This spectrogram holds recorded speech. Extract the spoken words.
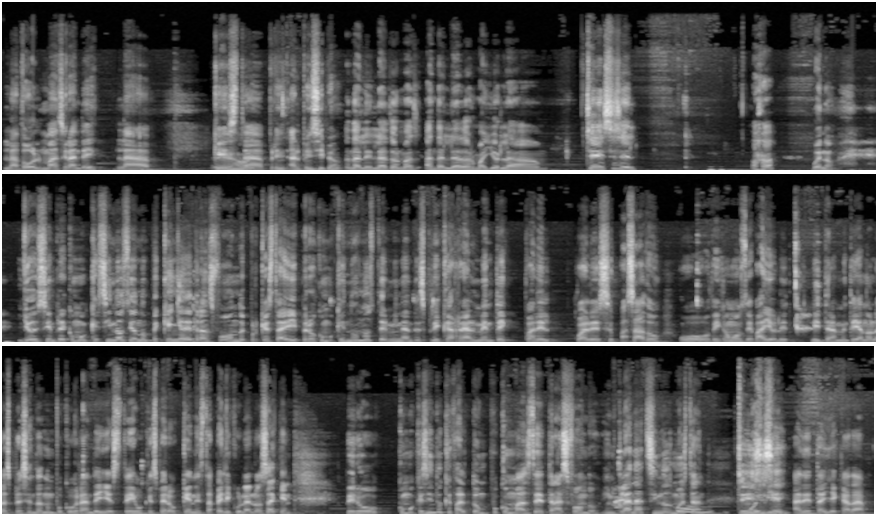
la doll más grande, la que está pri- al principio. Ándale, la dor más, ándale, la dor mayor, la... Sí, sí, es él. Ajá. Bueno, yo siempre como que sí nos dieron un pequeño de trasfondo y por qué está ahí, pero como que no nos terminan de explicar realmente cuál, el- cuál es su pasado o digamos de Violet. Literalmente ya nos las presentan un poco grande y este, o que espero que en esta película lo saquen. Pero como que siento que faltó un poco más de trasfondo. En Clanat sí nos muestran Oh, sí, muy sí, bien sí. a detalle cada,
